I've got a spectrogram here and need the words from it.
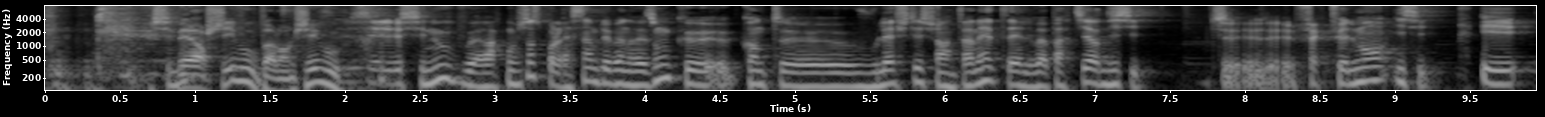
Mais alors chez vous, parlons de chez vous. Chez nous, vous pouvez avoir confiance pour la simple et bonne raison que quand vous l'achetez sur Internet, elle va partir d'ici factuellement ici. Et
